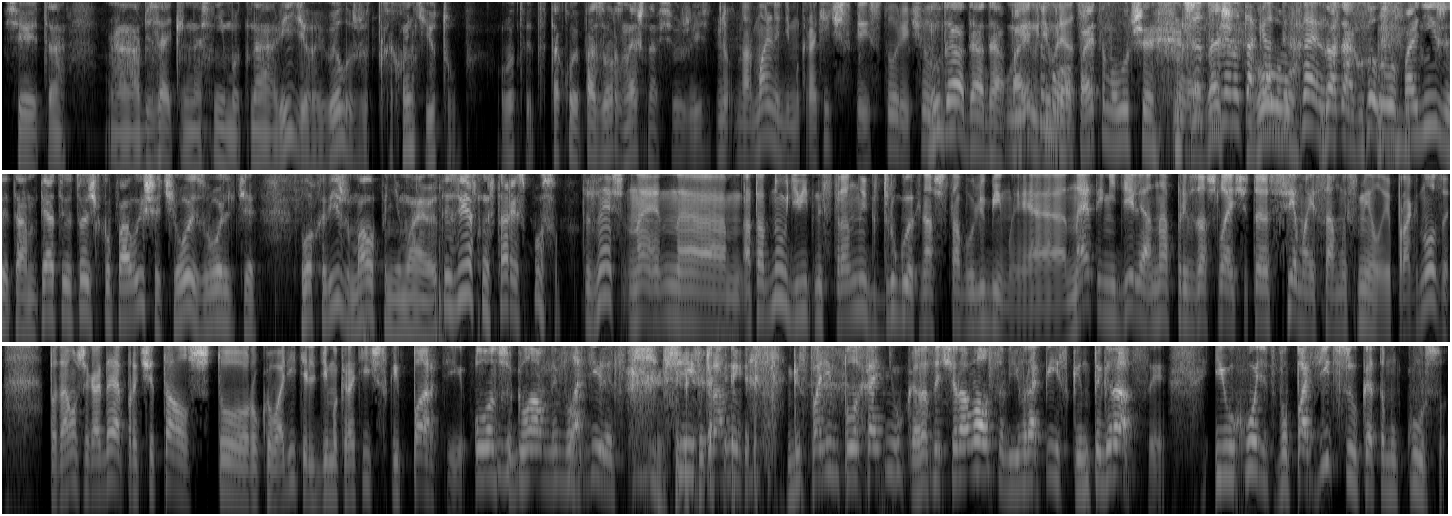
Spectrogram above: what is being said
Все это обязательно снимут на видео и выложат какой-нибудь YouTube. Вот это такой позор, знаешь, на всю жизнь. Ну, нормальная демократическая история. Чего ну да, да, да. Поэтому, поэтому лучше, знаешь, голову, да, да, голову пониже, там, пятую точку повыше, чего изволите Плохо вижу, мало понимаю. Это известный старый способ. Ты знаешь, на, на, от одной удивительной страны к другой, к нашей с тобой любимой. Э, на этой неделе она превзошла, я считаю, все мои самые смелые прогнозы, потому что когда я прочитал, что руководитель демократической партии, он же главный владелец всей страны, господин Плохотнюк, разочаровался в европейской интеграции и уходит в оппозицию к этому курсу,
